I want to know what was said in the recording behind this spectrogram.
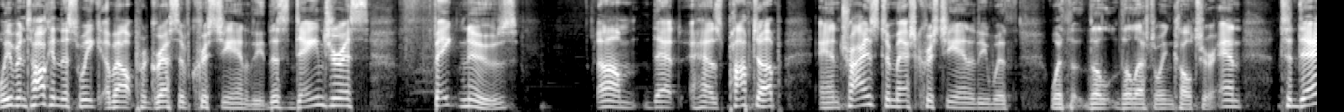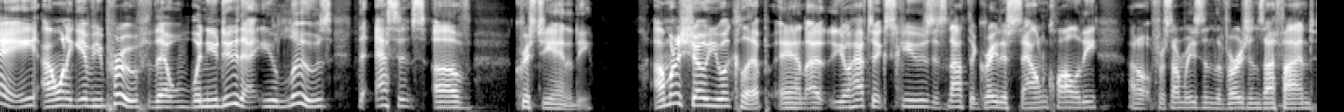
we've been talking this week about progressive Christianity, this dangerous fake news um, that has popped up and tries to mesh Christianity with with the the left wing culture. And today, I want to give you proof that when you do that, you lose the essence of Christianity. I'm going to show you a clip, and I, you'll have to excuse it's not the greatest sound quality. I don't, for some reason, the versions I find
